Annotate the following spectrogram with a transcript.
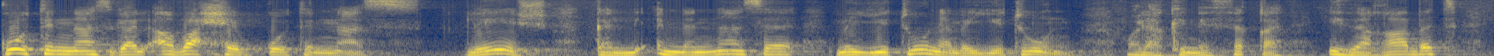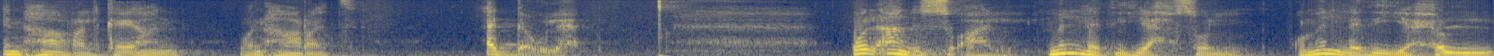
قوت الناس؟ قال أضحي بقوت الناس. ليش؟ قال لأن الناس ميتون ميتون ولكن الثقة إذا غابت انهار الكيان وانهارت الدولة. والآن السؤال ما الذي يحصل وما الذي يحل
